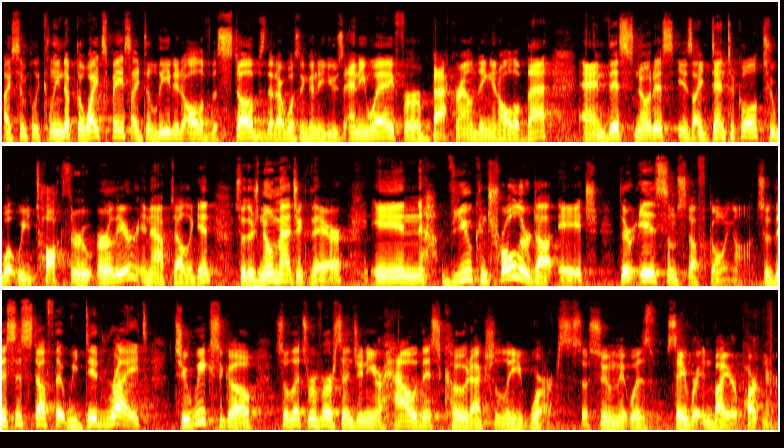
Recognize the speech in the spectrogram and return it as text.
I simply cleaned up the white space. I deleted all of the stubs that I wasn't going to use anyway for backgrounding and all of that. And this notice is identical to what we talked through earlier in AppDelegate. So there's no magic there. In viewcontroller.h, there is some stuff going on. So this is stuff that we did write two weeks ago. So let's reverse engineer how this code actually works. So assume it was, say, written by your partner.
